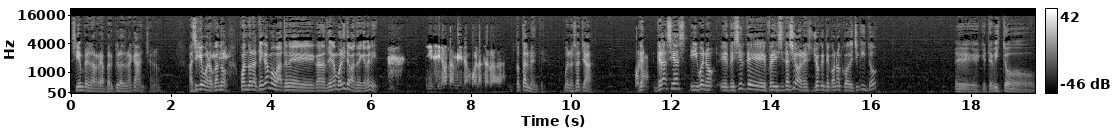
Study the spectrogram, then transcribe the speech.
siempre en la reapertura de una cancha, ¿no? Así que bueno, Sí, cuando sí. cuando la tengamos va a tener, cuando la tengamos lista va a tener que venir. Y si no, también a jugar la cerrada. Totalmente. Bueno, Sacha, Bueno, gracias y bueno, eh, decirte felicitaciones. Yo que te conozco de chiquito, eh, que te he visto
